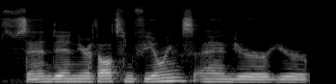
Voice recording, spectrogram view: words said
Send in your thoughts and feelings and your your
